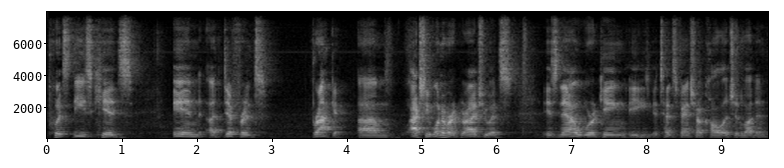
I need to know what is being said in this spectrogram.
puts these kids in a different bracket. Um, actually, one of our graduates is now working, he attends Fanshawe College in London,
